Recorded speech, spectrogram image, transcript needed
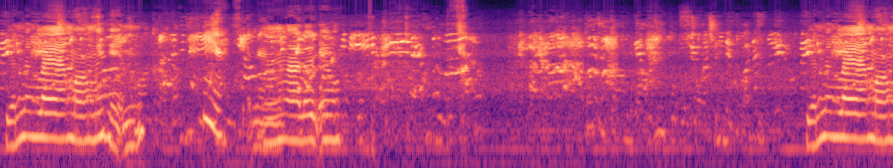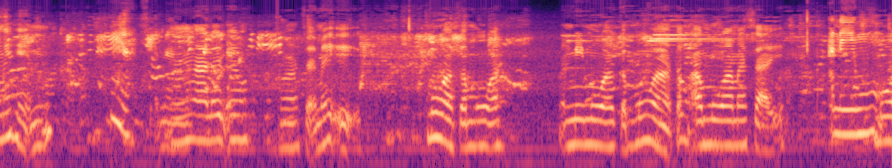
เขียนแรงๆมองไม่เห็นนี่ไงเขียนอืนะมมาเร็วๆเขียนแรงๆมองไม่เห็นนี่ไงเขียนอืนะมมาเร็วๆมาใส่ไม่เอกมั่วกับมัว มันมีมัวกับมั่ว ต้องเอามัวมาใส่ อันนี้มัว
